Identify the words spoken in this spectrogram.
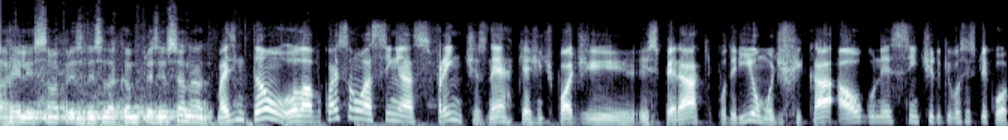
da reeleição à presidência da Câmara e presidência do Senado. Mas então, Olavo, quais são assim as frentes, né, que a gente pode esperar que poderiam modificar algo nesse sentido que você explicou?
